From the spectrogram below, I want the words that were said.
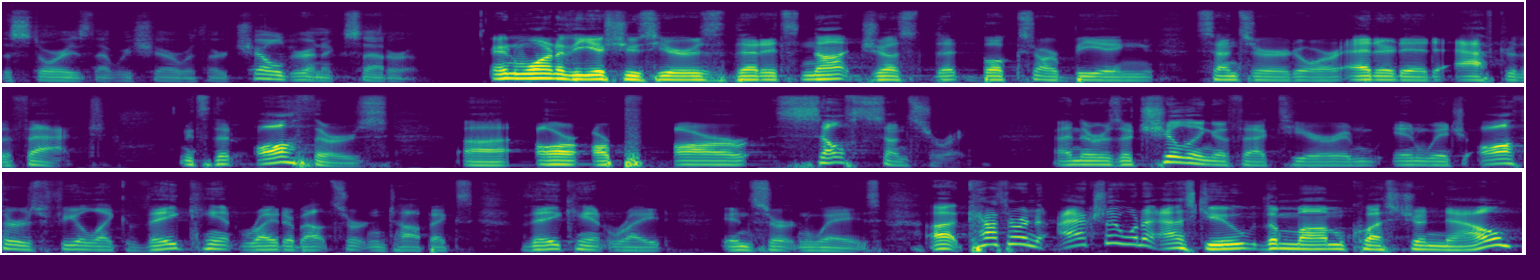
the stories that we share with our children, et cetera. And one of the issues here is that it's not just that books are being censored or edited after the fact. It's that authors uh, are, are, are self censoring. And there is a chilling effect here in, in which authors feel like they can't write about certain topics, they can't write in certain ways. Uh, Catherine, I actually want to ask you the mom question now.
